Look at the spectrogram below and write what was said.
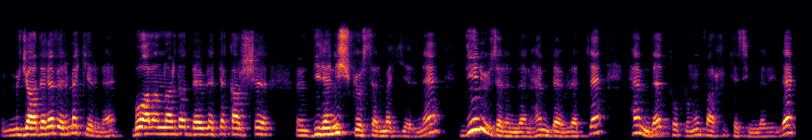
mücadele vermek yerine bu alanlarda devlete karşı e, direniş göstermek yerine din üzerinden hem devletle hem de toplumun farklı kesimleriyle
